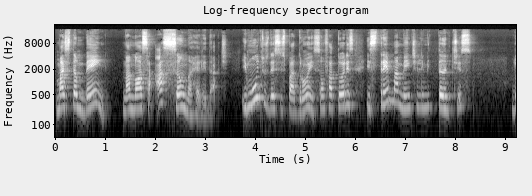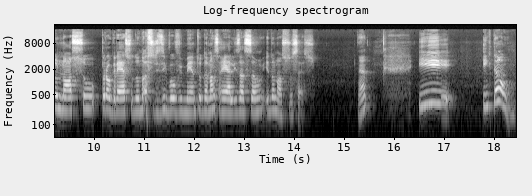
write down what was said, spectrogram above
mas também na nossa ação na realidade. E muitos desses padrões são fatores extremamente limitantes do nosso progresso, do nosso desenvolvimento, da nossa realização e do nosso sucesso. Né? E então,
